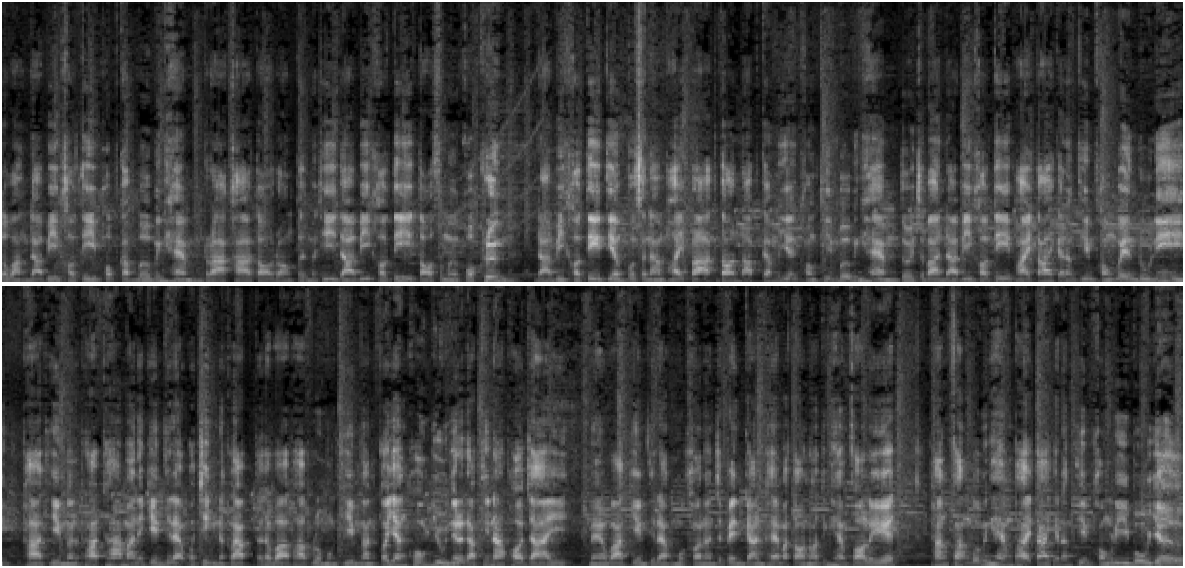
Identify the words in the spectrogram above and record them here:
ระหว่างดาร์บี้เคาน์ตี้พบกับเบอร์มิงแฮม ราคาต่อรองเปิดมาที่ดาร์บี้เคาน์ตี้ต่อเสมอควบครึ่ง ดาร์บี้เคาน์ตี้เตรียมปลดสนามไพร์ปาร์คต้อนรับการมาเยือนของทีมเบอร์มิงแฮม โดยเจ้าบ้านดาร์บี้เคาน์ตี้ภายใต้การนำทีมของเวนรูนี่พาทีมนั้นพลาดท่ามาในเกมที่แล้วก็จริงนะครับแต่ว่าภาพรวมของทีมนั้นก็ยังคงอยู่ในระดับที่น่าพอใจ แม้ว่าเกมที่แล้วของพวกเขานั้นจะเป็นการแพ้มาต่อนอตติงแฮมฟอร์เรส ทั้งฝั่งเบอร์มิงแฮมภายใต้การนำทีมของรีโบเยอร์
